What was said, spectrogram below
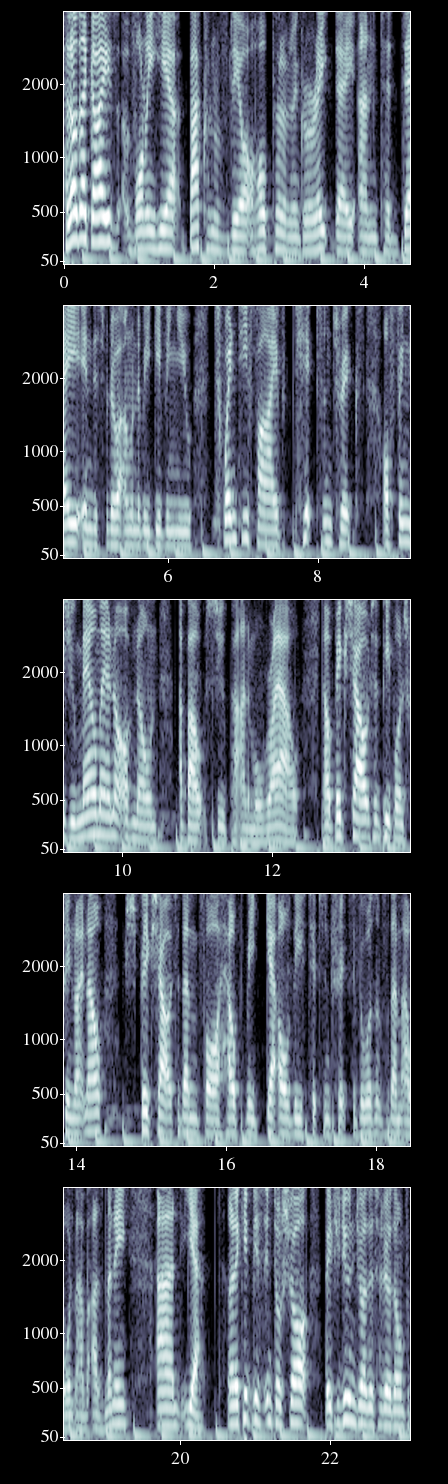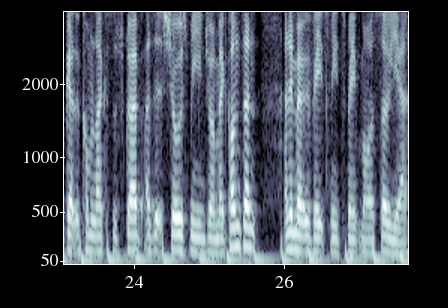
Hello there guys, Vonnie here, back on a video, I hope you're having a great day. And today in this video I'm going to be giving you 25 tips and tricks of things you may or may not have known about Super Animal Royale. Now big shout out to the people on screen right now, big shout out to them for helping me get all these tips and tricks, if it wasn't for them I wouldn't have as many, and yeah, I'm going to keep this intro short, but if you do enjoy this video don't forget to comment, like and subscribe as it shows me you enjoy my content and it motivates me to make more, so yeah.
